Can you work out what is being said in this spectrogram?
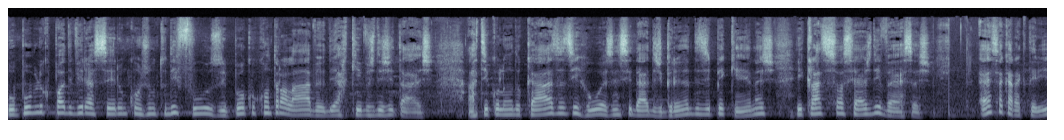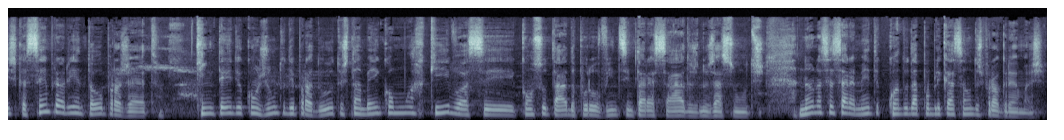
O público pode vir a ser um conjunto difuso e pouco controlável de arquivos digitais, articulando casas e ruas em cidades grandes e pequenas e classes sociais diversas. Essa característica sempre orientou o projeto, que entende o conjunto de produtos também como um arquivo a ser consultado por ouvintes interessados nos assuntos, não necessariamente quando da publicação dos programas.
